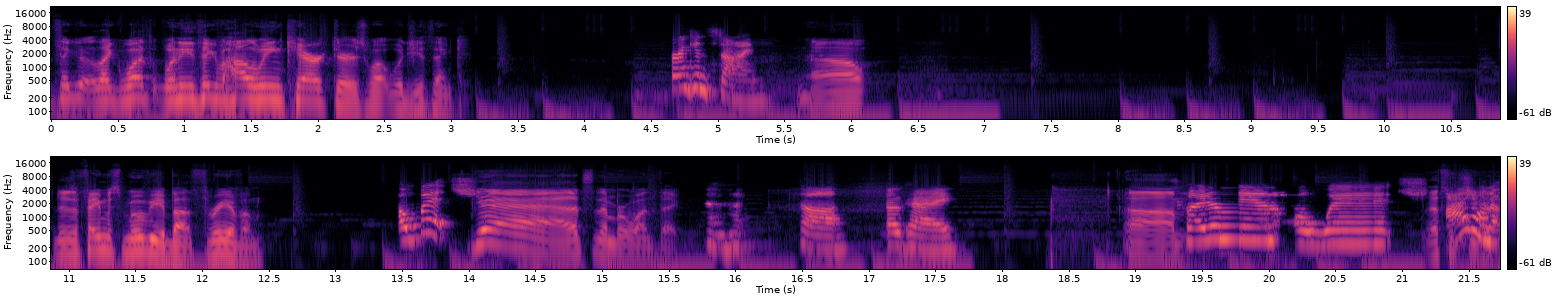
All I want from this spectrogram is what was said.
think of, like what when you think of Halloween characters, what would you think? Frankenstein. No. There's a famous movie about three of them. A witch. Yeah, that's the number one thing. Duh. Okay. Um, Spider-Man, a witch. That's I don't know.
